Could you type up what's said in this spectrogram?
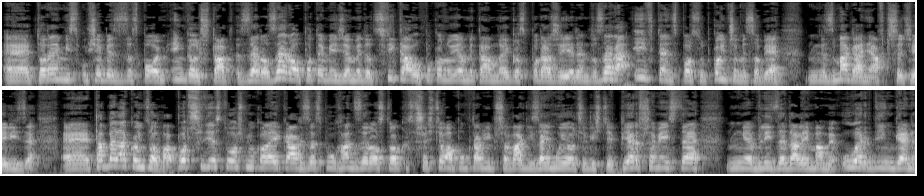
e, to remis u siebie z zespołem Ingolstadt 0-0, potem jedziemy do Cwikał, pokonujemy tam gospodarzy 1-0 i w ten sposób kończymy sobie mm, zmagania w trzeciej lidze. E, tabela końcowa. Po 38 kolejkach zespół Hanzy Rostock z 6 punktami przewagi zajmuje oczywiście pierwsze miejsce mm, w lidze, dalej mamy Uerdingen,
